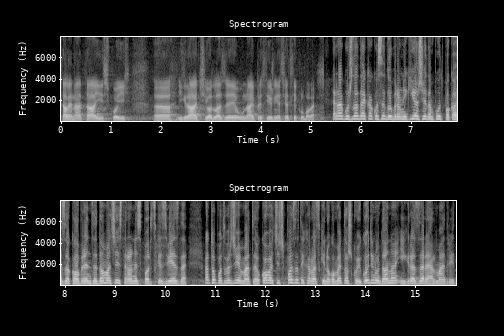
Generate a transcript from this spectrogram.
talenata iz kojih igrači odlaze u najprestižnije svjetske klubove. Raguš dodaje kako se Dubrovnik još jedan put pokazao kao brend za domaće i strane sportske zvijezde, a to potvrđuje Mateo Kovačić, poznati hrvatski nogometaš koji godinu dana igra za Real Madrid.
